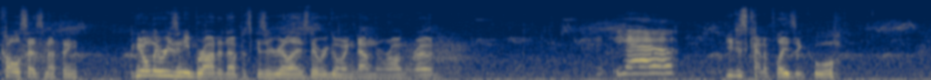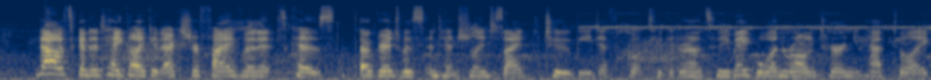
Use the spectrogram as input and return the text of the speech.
Cole says nothing. The only reason he brought it up is because he realized they were going down the wrong road. Yeah. He just kind of plays it cool. Now it's gonna take like an extra five minutes because Oak Ridge was intentionally designed to be difficult to get around. So you make one wrong turn, you have to like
